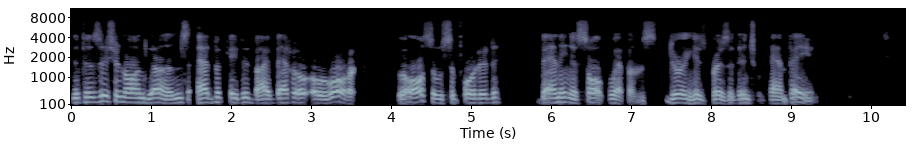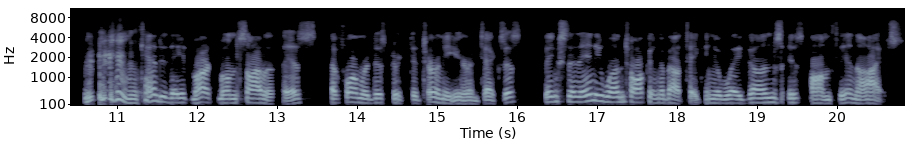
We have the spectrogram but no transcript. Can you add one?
the position on guns advocated by Beto O'Rourke, who also supported banning assault weapons during his presidential campaign. Candidate Mark Gonzalez, a former district attorney here in Texas, thinks that anyone talking about taking away guns is on thin ice.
